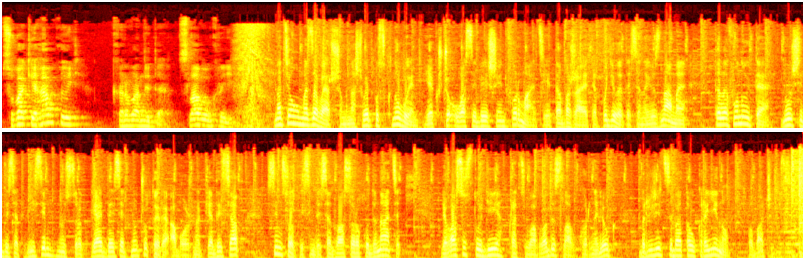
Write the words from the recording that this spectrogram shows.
Собаки гавкають, караван іде. Слава Україні! На цьому ми завершимо наш випуск новин. Якщо у вас є більше інформації та бажаєте поділитися нею з нами, телефонуйте 068 045 1004 або ж 050 782 4011. Для вас у студії працював Владислав Корнелюк. Бережіть себе та Україну. Побачимось.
